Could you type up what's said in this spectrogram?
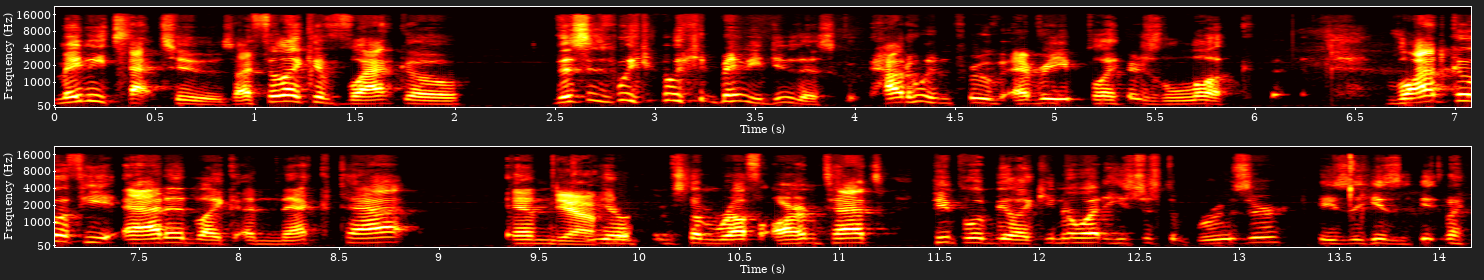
Maybe tattoos. I feel like if Vlatko, this is we we could maybe do this. How to improve every player's look. Vlatko, if he added like a neck tat and Yeah. you know some rough arm tats, people would be like, you know what? He's just a bruiser. He's he's, he's like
